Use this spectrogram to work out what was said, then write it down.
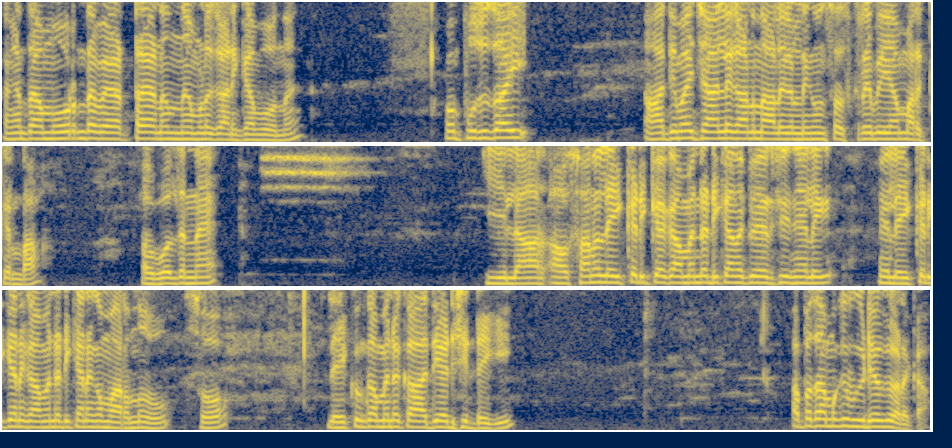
അങ്ങനത്തെ അമൂറിന്റെ വേട്ടയാണ് ഇന്ന് നമ്മൾ കാണിക്കാൻ പോകുന്നത്. അപ്പം പുതുതായി ആദ്യമായി ചാനൽ കാണുന്ന ആളുകളുണ്ടെങ്കിൽ സബ്സ്ക്രൈബ് ചെയ്യാൻ മറക്കണ്ട. അതുപോലെ തന്നെ ഈ ലാ അവസാനം ലൈക്ക് അടിക്കുക കമന്റ് അടിക്കാമെന്നൊക്കെ വിചാരിച്ച് കഴിഞ്ഞാൽ ലൈക്ക് അടിക്കാനും കമന്റ് അടിക്കാനൊക്കെ മറന്നു പോകും സോ ലൈക്കും കമന്റൊക്കെ ആദ്യം അടിച്ചിട്ടേക്ക്. അപ്പോൾ നമുക്ക് വീഡിയോക്ക് കിടക്കാം.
